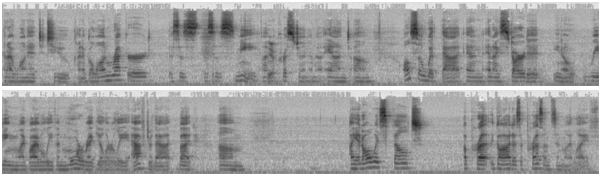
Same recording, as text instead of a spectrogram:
and I wanted to kind of go on record this is this is me. I'm Yeah. a Christian, and and um, also with that, and and I started, you know, reading my Bible even more regularly after that. But um, I had always felt a pre- God as a presence in my life.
